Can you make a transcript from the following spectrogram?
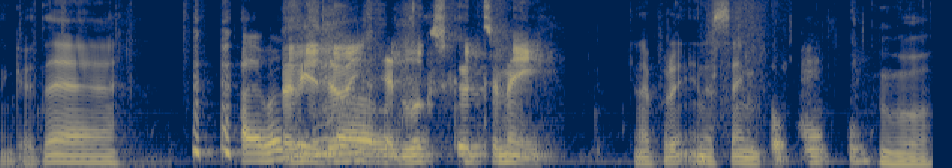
And go there. Hey, where's Whatever you're doing, um, it looks good to me. Can I put it in the same? oh. Ooh.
